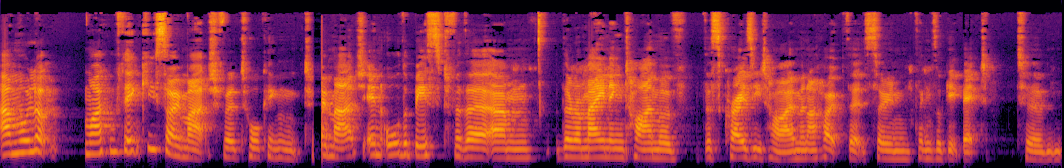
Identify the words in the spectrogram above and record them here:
Um, well, look, Michael, thank you so much for talking so much, and all the best for the um, the remaining time of this crazy time. And I hope that soon things will get back to, to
